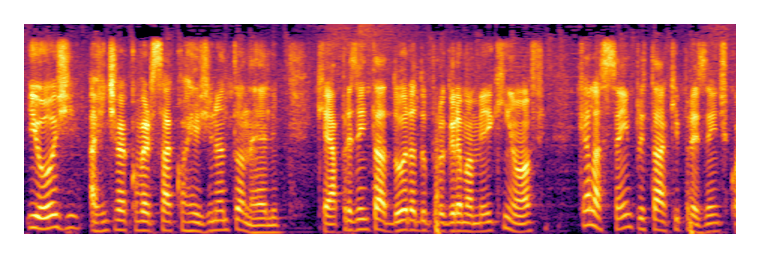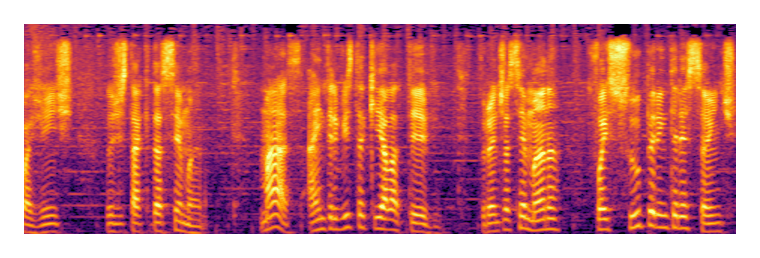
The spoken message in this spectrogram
E hoje a gente vai conversar com a Regina Antonelli, que é apresentadora do programa Making Off, que ela sempre está aqui presente com a gente no destaque da semana. Mas a entrevista que ela teve durante a semana foi super interessante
